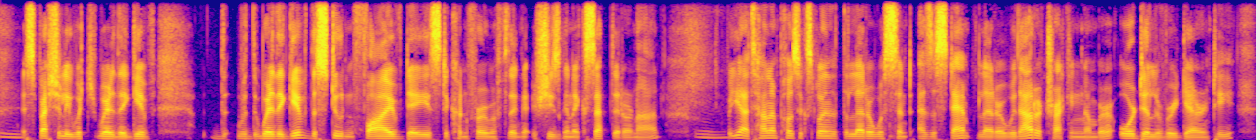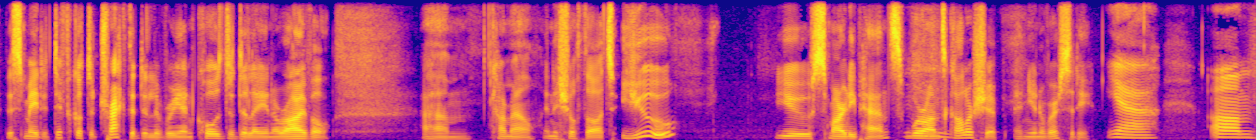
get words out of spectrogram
Mm. especially which where they give th- where they give the student five days to confirm if, if she's going to accept it or not. Mm. but yeah Thailand Post explained that the letter was sent as a stamped letter without a tracking number or delivery guarantee. This made it difficult to track the delivery and caused a delay in arrival. Um, Carmel initial thoughts. You you smarty pants were on scholarship in university. Yeah. Um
